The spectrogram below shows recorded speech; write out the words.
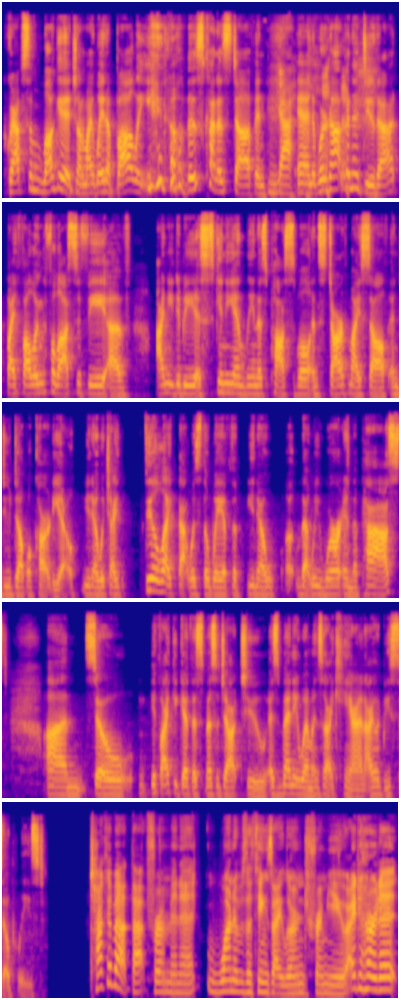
grab some luggage on my way to bali you know this kind of stuff. And yeah. and we're not going to do that by following the philosophy of i need to be as skinny and lean as possible and starve myself and do double cardio you know which i feel like that was the way of the you know that we were in the past. Um, so if i could get this message out to as many women as i can i would be so pleased Talk about that for a minute. One of the things I learned from you, I'd heard it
